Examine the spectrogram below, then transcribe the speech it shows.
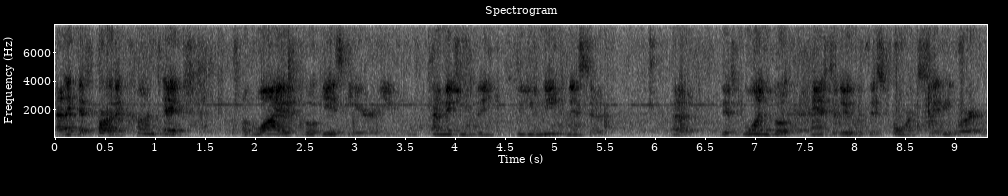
I think that's part of the context of why this book is here. You, kind of mentioned the, the uniqueness of, of this one book that has to do with this foreign city where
